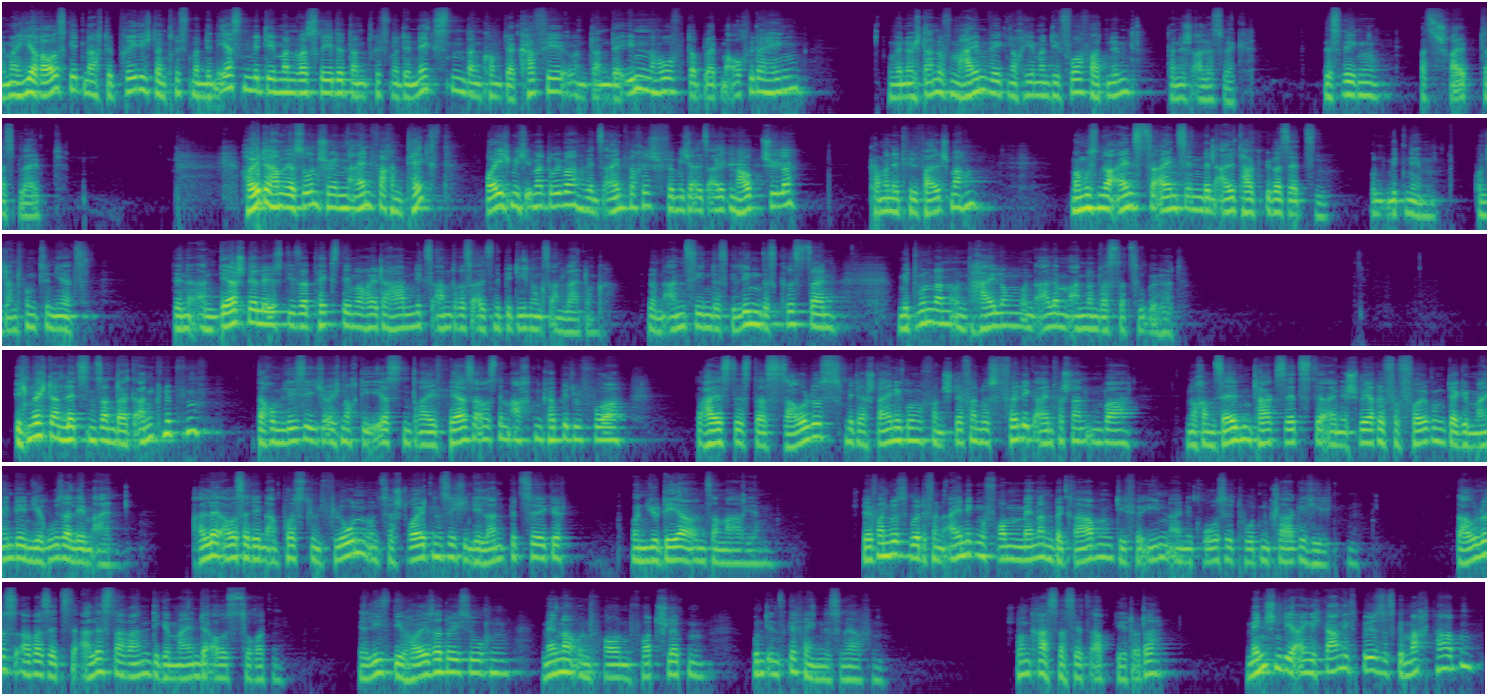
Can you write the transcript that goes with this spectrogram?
wenn man hier rausgeht nach der Predigt, dann trifft man den ersten, mit dem man was redet, dann trifft man den nächsten, dann kommt der Kaffee und dann der Innenhof, da bleibt man auch wieder hängen. Und wenn euch dann auf dem Heimweg noch jemand die Vorfahrt nimmt, dann ist alles weg. Deswegen, was schreibt, das bleibt. Heute haben wir so einen schönen einfachen Text, freue ich mich immer drüber, wenn es einfach ist. Für mich als alten Hauptschüler kann man nicht viel falsch machen. Man muss nur eins zu eins in den Alltag übersetzen und mitnehmen. Und dann funktioniert's. Denn an der Stelle ist dieser Text, den wir heute haben, nichts anderes als eine Bedienungsanleitung für ein anziehendes, gelingendes Christsein mit Wundern und Heilungen und allem anderen, was dazugehört. Ich möchte an letzten Sonntag anknüpfen Darum lese ich euch noch die ersten drei Verse aus dem achten Kapitel vor. Da heißt es, dass Saulus mit der Steinigung von Stephanus völlig einverstanden war. Noch am selben Tag setzte eine schwere Verfolgung der Gemeinde in Jerusalem ein. Alle außer den Aposteln flohen und zerstreuten sich in die Landbezirke von Judäa und Samarien. Stephanus wurde von einigen frommen Männern begraben, die für ihn eine große Totenklage hielten. Saulus aber setzte alles daran, die Gemeinde auszurotten. Er ließ die Häuser durchsuchen, Männer und Frauen fortschleppen und ins Gefängnis werfen. Schon krass, was jetzt abgeht, oder? Menschen, die eigentlich gar nichts Böses gemacht haben,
